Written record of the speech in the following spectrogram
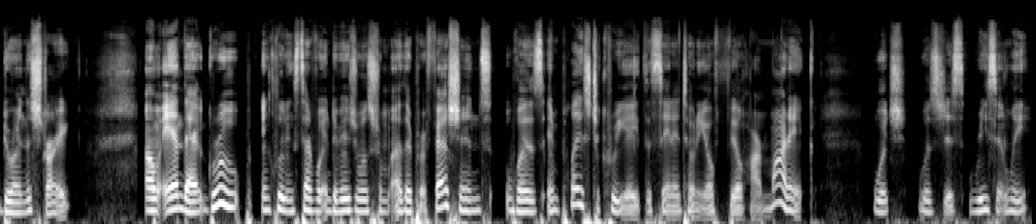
during the strike. Um, and that group including several individuals from other professions was in place to create the san antonio philharmonic which was just recently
